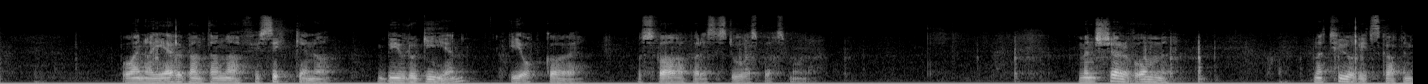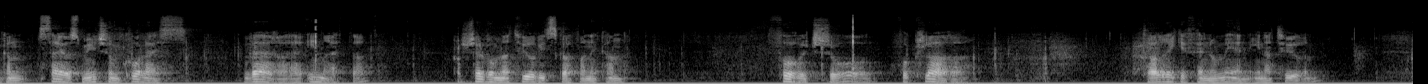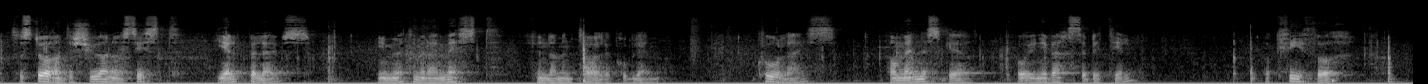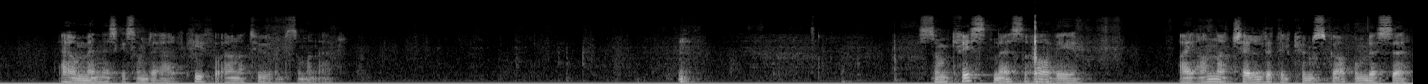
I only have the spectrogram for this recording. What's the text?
og en har gitt bl.a. fysikken og biologien i oppgave å svare på disse store spørsmålene. Men sjøl om naturvitenskapen kan si oss mye om hvordan verden er innretta, sjøl om naturvitenskapene kan forutse og forklare tallrike fenomen i naturen, så står han til sjuende og sist hjelpeløs i møte med de mest fundamentale problemer. Hvordan har mennesket og universet blitt til? Og hvorfor er mennesket som det er? Hvorfor er naturen som den er? Som kristne så har vi ei anna kjelde til kunnskap om disse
